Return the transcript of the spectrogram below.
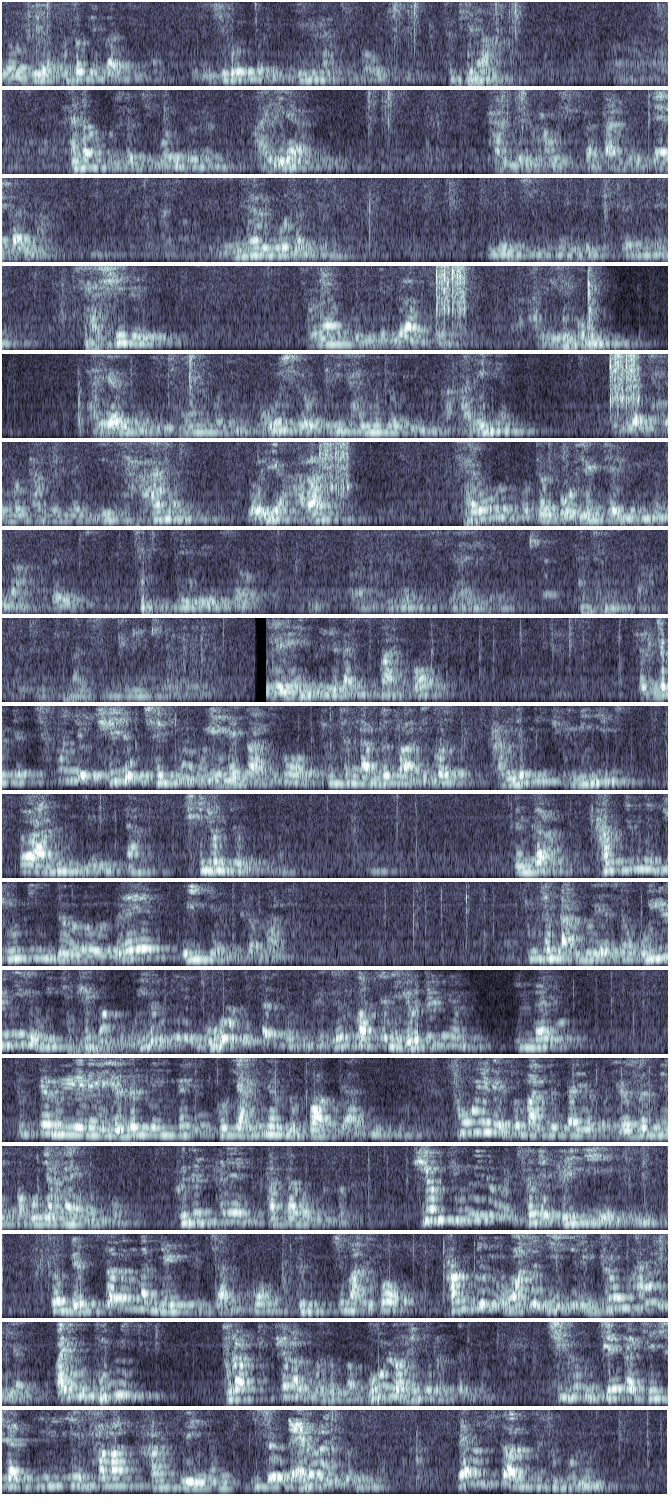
여기에 허덕여가지고 우리 직원들이 일을 할 수가 없습니다. 특히나 어, 해당 부서 직원들은 아예 아주 다른 데로 가고 싶다, 딴 데로 빼달라. 인사를 못 하잖아요. 이런 식이냐 이렇기 때문에 사실을 청양 국민들한테 알리고 과연 우리 청양군이 무엇을 어떻게 잘못하고 있는가 아니면 우리가 잘못하고 있는 이 사안을 널리 알아서 새로운 어떤 모색점이 있는가를 찾기 위해서 어, 이런 기자회견을 개청했다 이렇게 말씀드립니다. 의원회에 끌려다니지 말고 결정적 처먼저 최종 책임은 의원회도 아니고 충청남도도 아니고 강정리 주민이 떠안는 문제입니다. 최종적으로는. 그러니까 강정리 주민들의 의견을 들어봐. 충청남도에서 의원회에 우리 주택받고 의원들이 뭐 하겠다는 겁니까? 여기 봤잖아요. 8명인가요? 특별위원회 8명인가요? 거기 한 명도 포함되어 안 있고 소위원회 또 만든다 해서 6명 거기 하나 해놓고 그들 편에 또 갖다 놓고서 지역 주민은 전혀 별개 얘기 그몇 사람만 얘기 듣지 않고 듣지 말고 강정이 와서 얘기를 들어보고 하라 이게 아니면 국민 불안 투표라고 하던가 뭘로 해결할 건가 지금 제가 제시한 1, 2, 3한 항도에 있는 있으면 내려갈 겁니다 않고서 물은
